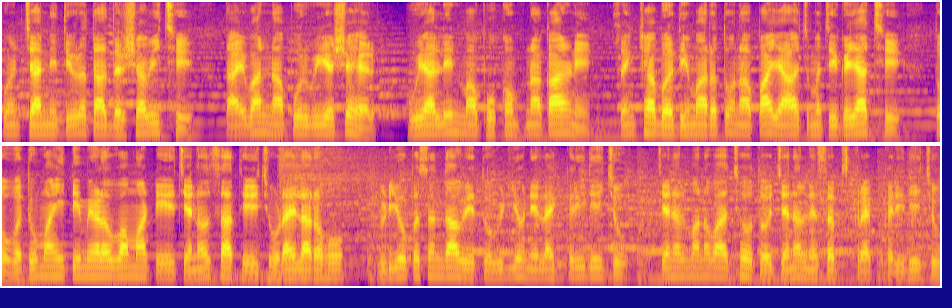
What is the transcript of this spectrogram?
પોઈન્ટ ચારની તીવ્રતા દર્શાવી છે. તાઇવાનના પૂર્વીય શહેર હુયાલિનમાં ભૂકંપના કારણે સંખ્યાબંધ ઇમારતોના પાયા હચમચી ગયા છે. તો વધુ માહિતી મેળવવા માટે ચેનલ સાથે જોડાયેલા રહો. વીડિયો પસંદ આવે તો વિડીયોને લાઇક કરી દેજો. ચેનલમાં નવા છો તો ચેનલને સબસ્ક્રાઈબ કરી દેજો.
